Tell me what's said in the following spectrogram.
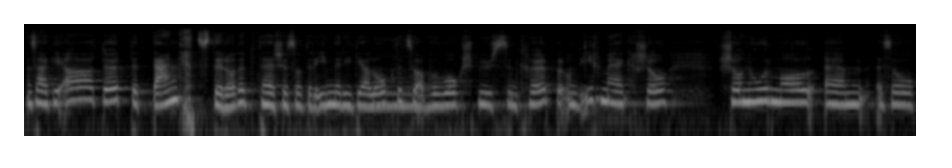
Dann sage ich, ah, dort denkt es dir, oder? Dort hast du so den inneren Dialog mhm. dazu, aber wo spürst du es im Körper? Und ich merke schon, schon nur mal ähm, so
